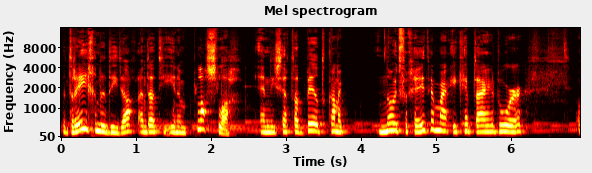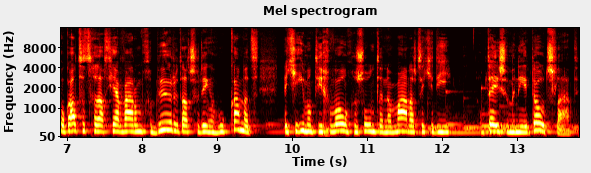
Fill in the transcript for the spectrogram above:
het regende die dag en dat hij in een plas lag. En die zegt, dat beeld kan ik nooit vergeten, maar ik heb daardoor ook altijd gedacht, ja, waarom gebeuren dat soort dingen? Hoe kan het dat je iemand die gewoon gezond en normaal is, dat je die op deze manier doodslaat?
